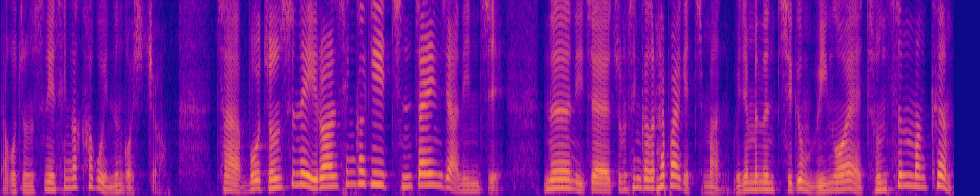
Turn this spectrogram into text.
라고 존슨이 생각하고 있는 것이죠. 자, 뭐 존슨의 이러한 생각이 진짜인지 아닌지는 이제 좀 생각을 해봐야겠지만 왜냐면은 지금 윙어에 존슨만큼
